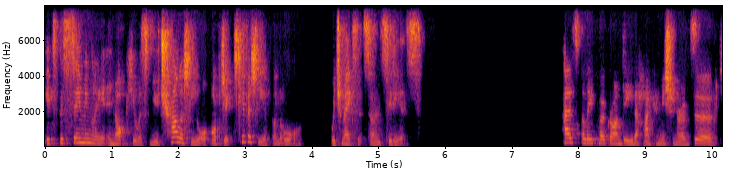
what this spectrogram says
It's the seemingly innocuous neutrality or objectivity of the law which makes it so insidious. As Filippo Grandi, the High Commissioner, observed,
